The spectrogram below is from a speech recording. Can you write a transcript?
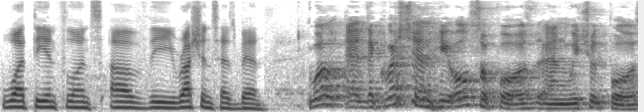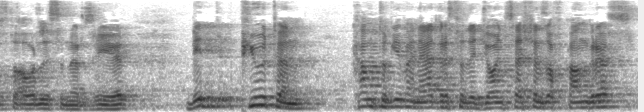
what the influence of the Russians has been. Well, uh, the question he also posed, and we should pose to our listeners here did Putin come to give an address to the joint sessions of Congress?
